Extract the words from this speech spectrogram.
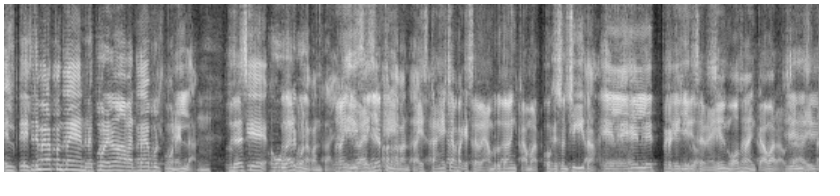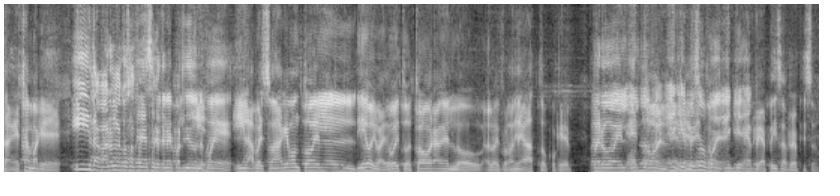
el, el tema de las pantallas no es poner una pantalla por ponerla. Tú tienes que jugar con la pantalla No, y y diseñar con la pantalla. Están hechas para que se vean brutal en cámara. Porque son chiquitas. El, es el LED Y pequeñito. se ven hermosas en cámara. O sea, Sí, sí. están hechas para que. Y taparon la cosa fea esa que tenía el partido donde fue. Y la persona que montó el. Digo, y todo esto verán en los, en los informes de gastos, porque. Pero el, el- No, el- ¿en qué el- piso el- fue? ¿En qué- El primer piso, el primer piso.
